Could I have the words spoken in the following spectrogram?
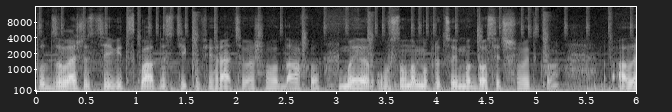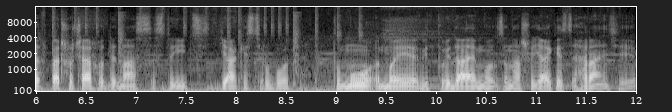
Тут, в залежності від складності і конфігурації вашого даху, ми в основному працюємо досить швидко. Але в першу чергу для нас стоїть якість роботи. Тому ми відповідаємо за нашу якість гарантією.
